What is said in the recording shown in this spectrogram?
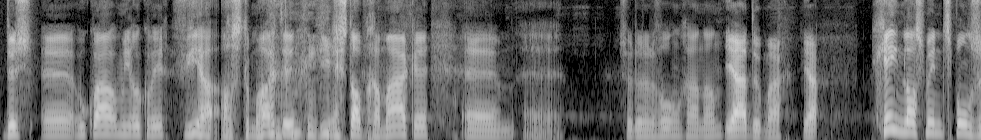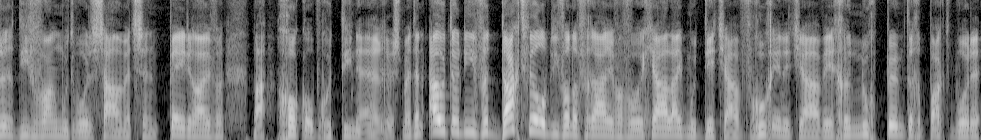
Dus eh, hoe kwamen we hier ook alweer? Via Aston Martin, die Ja. de stap gaan maken. Ehm eh, zullen we naar de volgende gaan dan? Ja, doe maar. Ja. Geen last minute sponsor die vervangen moet worden samen met zijn P-driver. Maar gokken op routine en rust. Met een auto die verdacht veel op die van de Ferrari van vorig jaar lijkt, moet dit jaar vroeg in het jaar weer genoeg punten gepakt worden.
